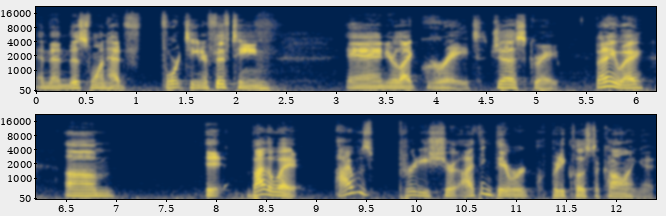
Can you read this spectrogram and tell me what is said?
and then this one had 14 or 15, and you're like, great, just great. But anyway, um, it. By the way, I was pretty sure. I think they were pretty close to calling it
